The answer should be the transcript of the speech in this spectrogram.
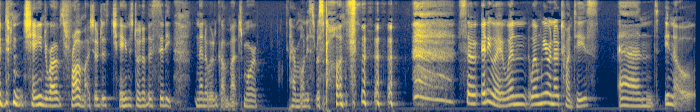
I didn't change where I was from. I should have just changed to another city, and then it would have got much more harmonious response. so anyway, when when we were in our twenties, and you know,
